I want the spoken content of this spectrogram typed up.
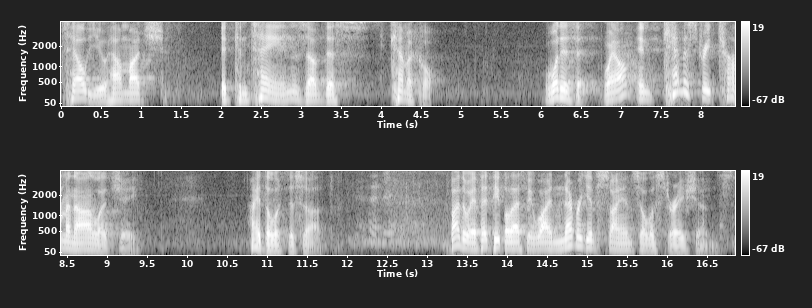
tell you how much it contains of this chemical. What is it? Well, in chemistry terminology, I had to look this up. By the way, I've had people ask me why I never give science illustrations.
